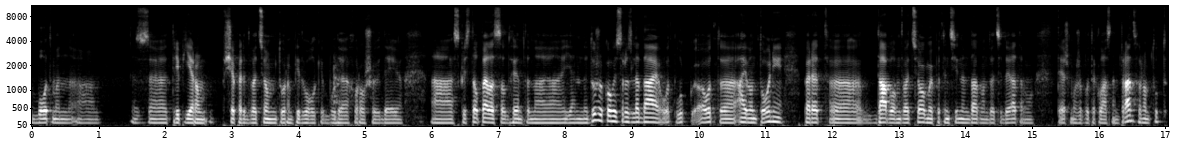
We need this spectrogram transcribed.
Ботман з Тріп'єром ще перед 20-м туром підволки буде хорошою ідеєю. З Крістал Пелес Саутгемптона я не дуже когось розглядаю. От Лук, от е, Айван Тоні перед е, даблом 27 і потенційним даблом 29 теж може бути класним трансфером. Тут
